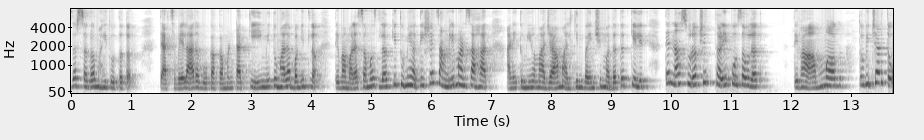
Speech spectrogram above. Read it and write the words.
जर सगळं माहीत होतं तर. त्याच वेळेला रघु काका म्हणतात की मी तुम्हाला बघितलं. तेव्हा मला समजलं की तुम्ही अतिशय चांगली माणसं आहात आणि तुम्ही माझ्या मालकीनबाईंची मदतच केलीत. त्यांना सुरक्षित स्थळी पोचवलं तेव्हा मग तो विचारतो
